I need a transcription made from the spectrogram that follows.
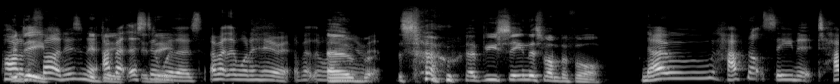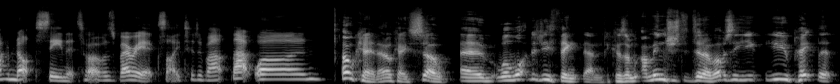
Part of the fun, isn't it? I bet they're still Indeed. with us. I bet they want to hear it. I bet they want to hear Um, it. so have you seen this one before? No, have not seen it. Have not seen it. So I was very excited about that one. Okay, then. Okay, so, um, well, what did you think then? Because I'm, I'm interested to know. Obviously, you you picked that.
